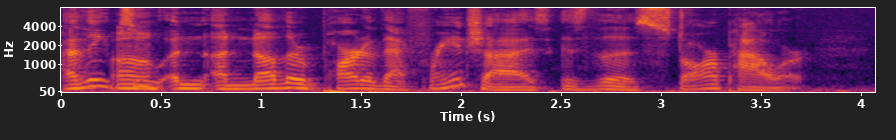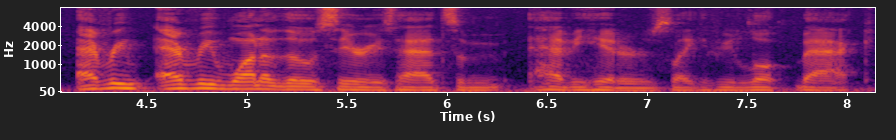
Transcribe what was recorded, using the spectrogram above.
I think too Um, an, another part of that franchise is the star power. Every every one of those series had some heavy hitters. Like if you look back,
